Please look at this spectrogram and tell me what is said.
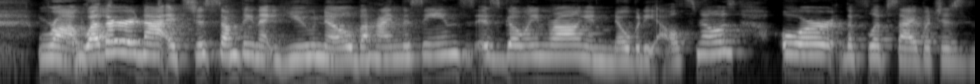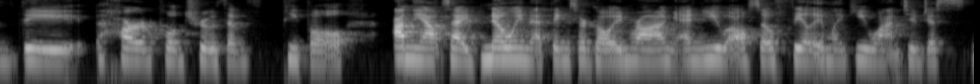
wrong. Whether or not it's just something that you know behind the scenes is going wrong and nobody else knows, or the flip side, which is the hard, cold truth of people on the outside knowing that things are going wrong and you also feeling like you want to just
